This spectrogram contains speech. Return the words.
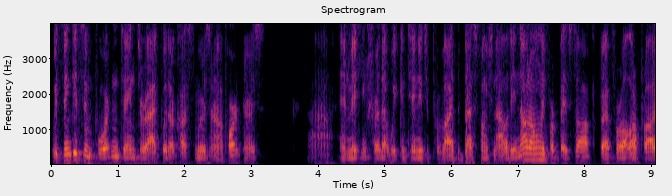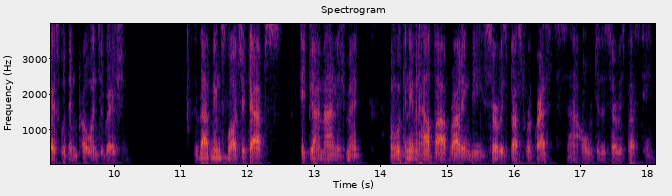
we think it's important to interact with our customers and our partners uh, and making sure that we continue to provide the best functionality, not only for BizTalk, but for all our products within Pro integration. So that means logic apps, API management, and we can even help out routing the service bus requests uh, over to the service bus team.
